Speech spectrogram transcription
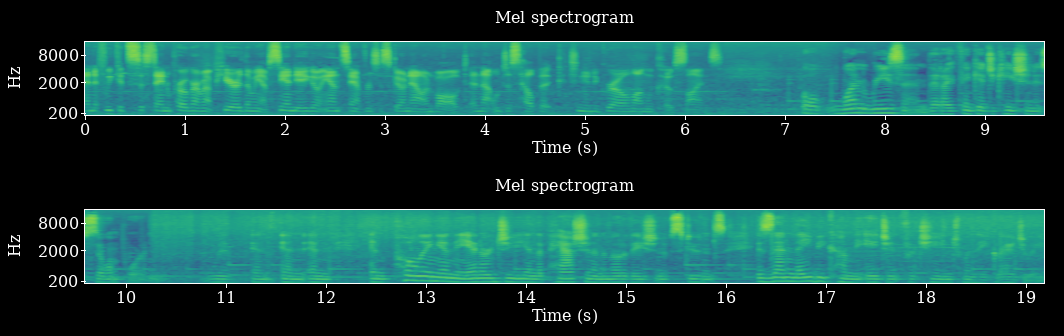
And if we could sustain a program up here, then we have San Diego and San Francisco now involved, and that will just help it continue to grow along the coastlines. Well, one reason that I think education is so important with and, and, and and pulling in the energy and the passion and the motivation of students is then they become the agent for change when they graduate.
